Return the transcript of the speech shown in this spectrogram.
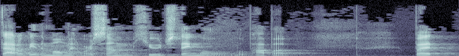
that'll be the moment where some huge thing will, will pop up. But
